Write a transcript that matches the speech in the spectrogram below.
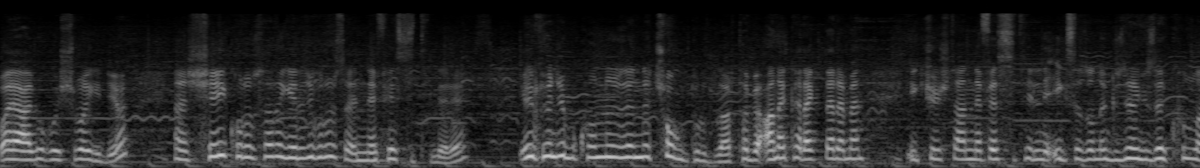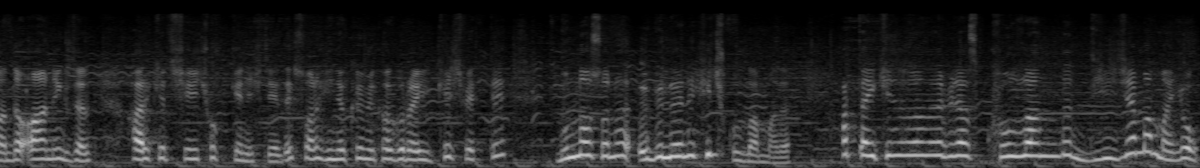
bayağı bir hoşuma gidiyor. Yani şey konusuna gelecek olursa nefes stilleri. İlk önce bu konunun üzerinde çok durdular. Tabi ana karakter hemen 2-3 tane nefes stilini ilk sezonda güzel güzel kullandı. Aa ne güzel hareket şeyi çok geniş dedik. Sonra Hinokami Kagura'yı keşfetti. Bundan sonra öbürlerini hiç kullanmadı. Hatta ikinci sezonda da biraz kullandı diyeceğim ama yok.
